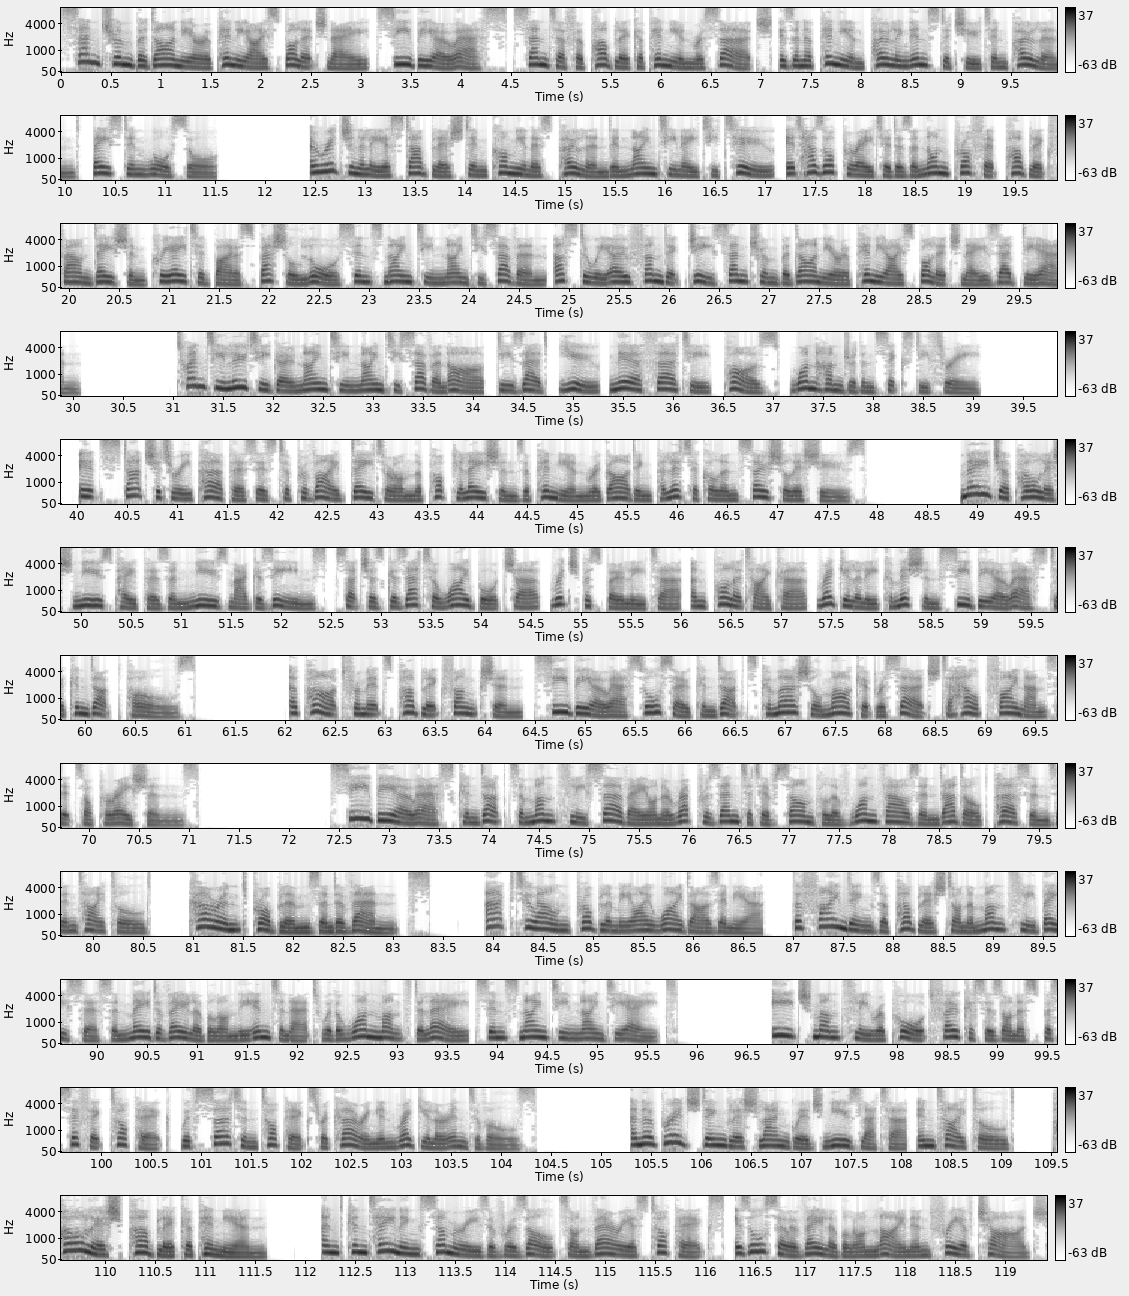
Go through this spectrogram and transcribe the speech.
Centrum Badania Opinii Społecznej (CBOS) Center for Public Opinion Research is an opinion polling institute in Poland, based in Warsaw. Originally established in Communist Poland in 1982, it has operated as a non-profit public foundation created by a special law since 1997 Ustawie o Fundacji Centrum Badania Opinii Społecznej ZDN. 20 Lutego 1997 R. DZ, U, near 30, POS, 163. Its statutory purpose is to provide data on the population's opinion regarding political and social issues. Major Polish newspapers and news magazines, such as Gazeta Wyborcza, Rzeczpospolita, and Polityka, regularly commission CBOS to conduct polls. Apart from its public function, CBOS also conducts commercial market research to help finance its operations. CBOS conducts a monthly survey on a representative sample of 1,000 adult persons entitled, "'Current Problems and Events' Aktualne Problemy i Wydarzenia. The findings are published on a monthly basis and made available on the Internet with a one-month delay since 1998. Each monthly report focuses on a specific topic, with certain topics recurring in regular intervals. An abridged English-language newsletter, entitled, "'Polish Public Opinion' and containing summaries of results on various topics, is also available online and free of charge.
